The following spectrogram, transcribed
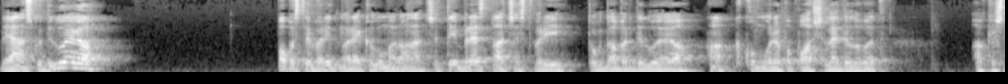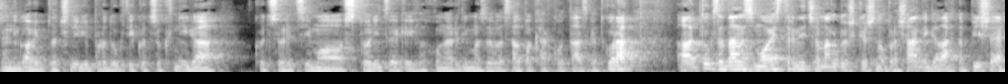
dejansko delujejo, Pa boste verjetno rekli, umarona, če te brezplačne stvari tako dobro delujejo, ha, kako morajo pa pa še le delovati, kakšne njegovi plačljivi produkti, kot so knjiga, kot so recimo storitve, ki jih lahko naredimo za vas ali pa kar koli tasga. Tako da, to za danes z moje strani, če ima kdo še kakšno vprašanje, ga lahko napiše,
